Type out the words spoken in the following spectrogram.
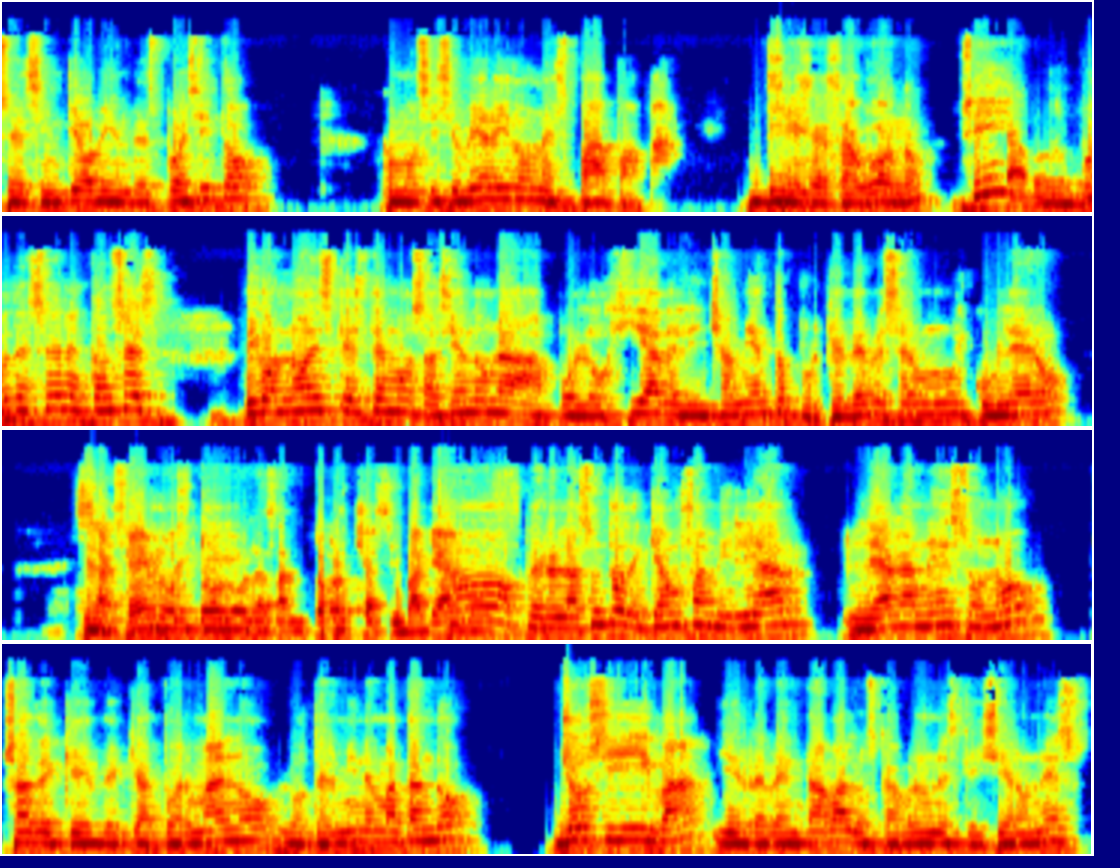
se sintió bien despuesito, como si se hubiera ido a un spa, papá. Sí, se desahogó, ¿no? Sí, puede ser. Entonces, digo, no es que estemos haciendo una apología del linchamiento porque debe ser muy culero. Saquemos todas las antorchas y vayamos. No, pero el asunto de que a un familiar le hagan eso, ¿no? O sea, de que, de que a tu hermano lo terminen matando, yo sí iba y reventaba a los cabrones que hicieron eso.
